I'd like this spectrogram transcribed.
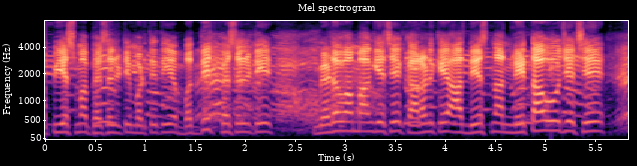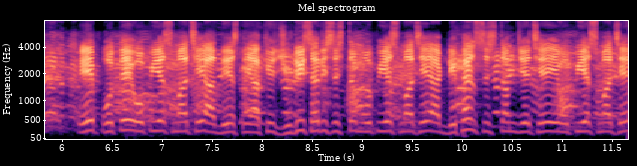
ઓપીએસમાં ફેસિલિટી મળતી હતી એ બધી જ ફેસિલિટી મેળવવા માંગીએ છીએ. કારણ કે આ દેશના નેતાઓ જે છે એ પોતે ઓપીએસમાં છે, આ દેશની આખી જ્યુડિશરી સિસ્ટમ ઓપીએસમાં છે, આ ડિફેન્સ સિસ્ટમ જે છે એ ઓપીએસમાં છે.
